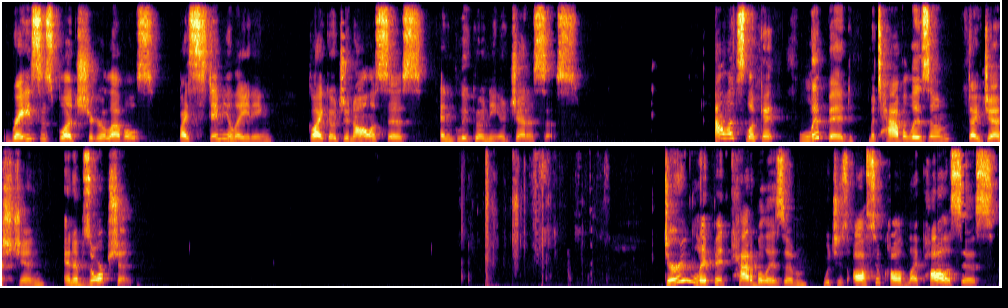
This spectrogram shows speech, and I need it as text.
raises blood sugar levels by stimulating glycogenolysis and gluconeogenesis. Now let's look at lipid metabolism, digestion, and absorption. During lipid catabolism, which is also called lipolysis,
